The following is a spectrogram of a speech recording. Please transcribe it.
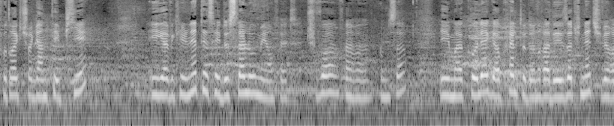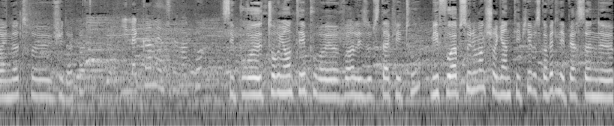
faudrait que tu regardes tes pieds et avec les lunettes, tu de slalomer en fait. Tu vois, enfin euh, comme ça. Et ma collègue après, elle te donnera des autres lunettes. Tu verras une autre euh, vue, d'accord? Elle sert à quoi c'est pour euh, t'orienter, pour euh, voir les obstacles et tout. Mais il faut absolument que tu regardes tes pieds parce qu'en fait, les personnes euh,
